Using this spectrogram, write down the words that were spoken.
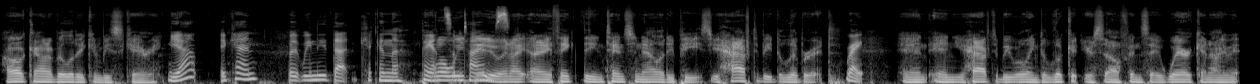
How accountability can be scary. Yeah, it can. But we need that kick in the pants well, sometimes. we do, and I and I think the intentionality piece. You have to be deliberate, right. And and you have to be willing to look at yourself and say, where can I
